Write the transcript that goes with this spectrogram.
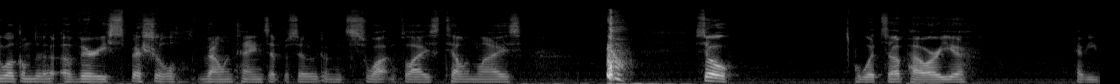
Welcome to a very special Valentine's episode on Swatting Flies, Telling Lies. so, what's up? How are you? Have you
